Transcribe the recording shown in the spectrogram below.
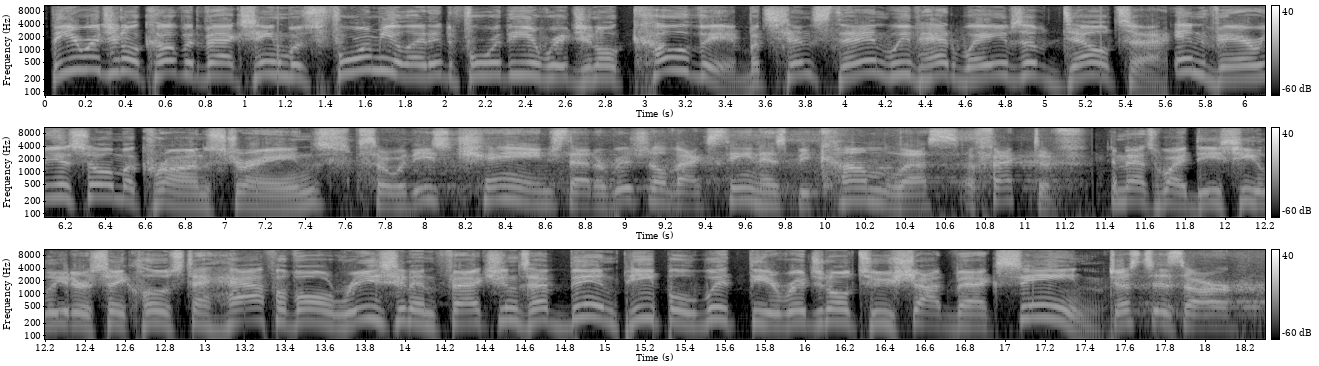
The original COVID vaccine was formulated for the original COVID, but since then we've had waves of Delta and various Omicron strains. So with each change, that original vaccine has become less effective. And that's why DC leaders say close to half of all recent infections have been people with the original two-shot vaccine. Just as our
